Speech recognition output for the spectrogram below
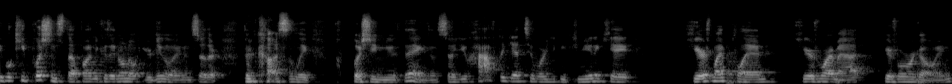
people keep pushing stuff on you because they don't know what you're doing and so they're they're constantly pushing new things and so you have to get to where you can communicate here's my plan here's where i'm at here's where we're going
